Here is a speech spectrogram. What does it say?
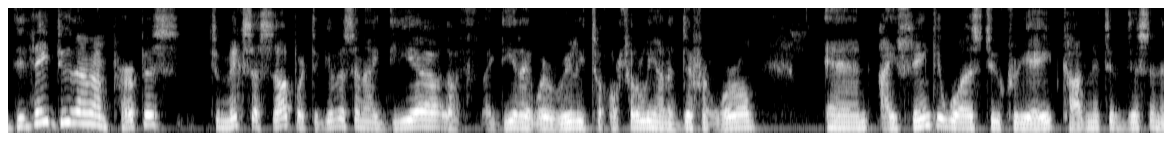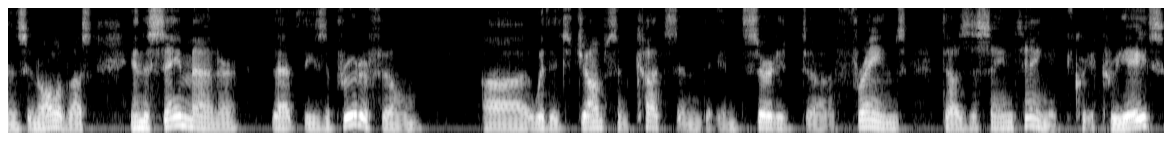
did they do that on purpose to mix us up or to give us an idea, the idea that we're really to- totally on a different world? And I think it was to create cognitive dissonance in all of us in the same manner that the Zapruder film, uh, with its jumps and cuts and inserted uh, frames, does the same thing. It, cre- it creates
